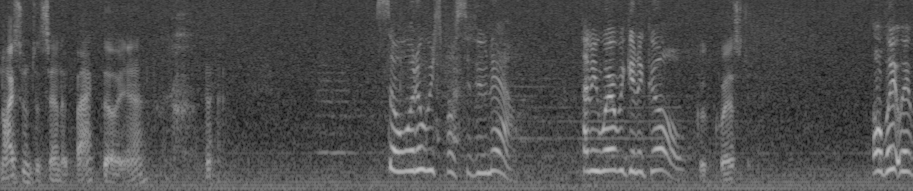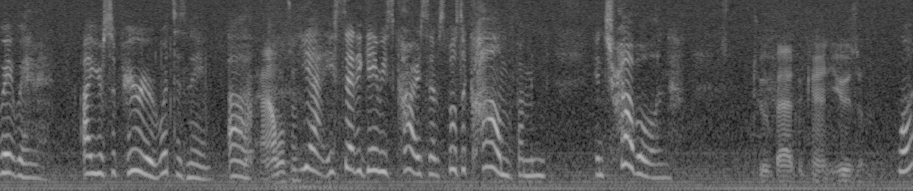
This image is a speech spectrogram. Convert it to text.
Nice one to send it back, though, yeah? So what are we supposed to do now? I mean, where are we gonna go? Good question. Oh, wait, wait, wait, wait. Uh, your superior, what's his name? Uh, What, Hamilton? yeah, he said he gave me his card. He said I'm supposed to call him if I'm in, in trouble. And It's Too bad we can't use him. why?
